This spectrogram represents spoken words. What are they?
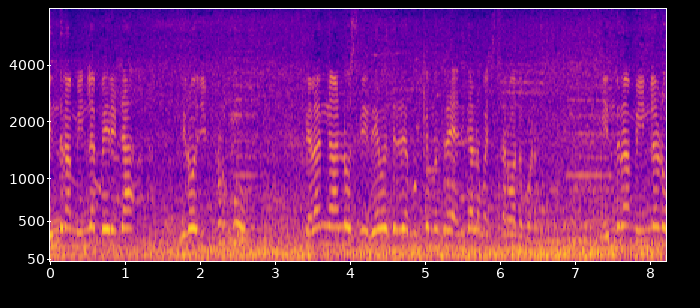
ఇంద్రమ్మ ఇండ్ల పేరిట ఈరోజు ఇప్పుడు తెలంగాణలో శ్రీ రేవంత్ రెడ్డి ముఖ్యమంత్రి అధికారంలోకి వచ్చిన తర్వాత కూడా ఇంద్రమ్మ ఇండ్లను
